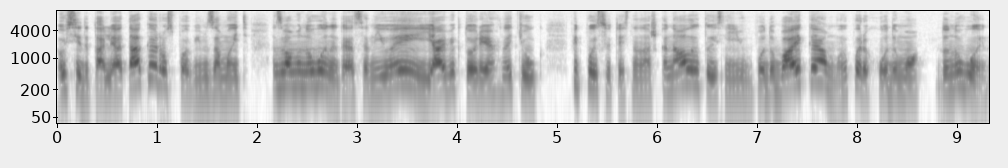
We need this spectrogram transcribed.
Усі деталі атаки розповім за мить. З вами новини ТСН.UA і я Вікторія Гнатюк. Підписуйтесь на наш канал, і тисніть вподобайки. А ми переходимо до новин.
